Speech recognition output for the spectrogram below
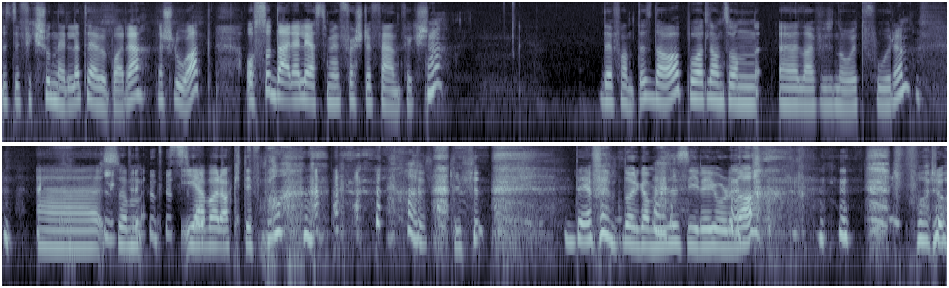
dette fiksjonelle TV-paret slo opp, også der jeg leste min første fanfiction det fantes da òg, på et eller annet sånn uh, Life Is Know It-forum. Uh, som jeg var aktiv på. Herregud. Det 15 år gamle Cecilie gjorde da. For å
